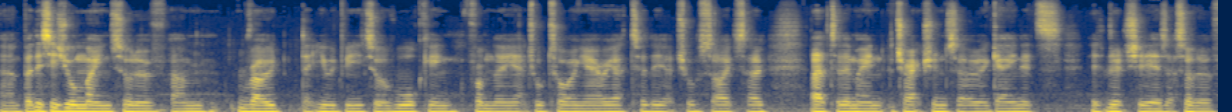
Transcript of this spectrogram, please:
Um, but this is your main sort of um, road that you would be sort of walking from the actual touring area to the actual site so uh, to the main attraction. So again it's it literally is a sort of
